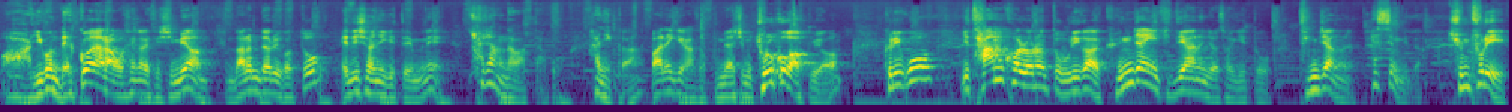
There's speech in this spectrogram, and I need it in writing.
아 이건 내 거야라고 생각이 드시면 나름대로 이것도 에디션이기 때문에 소량 나왔다고 하니까 빠르게 가서 구매하시면 좋을 것 같고요. 그리고 이 다음 컬러는 또 우리가 굉장히 기대하는 녀석이 또 등장을 했습니다. 줌프리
